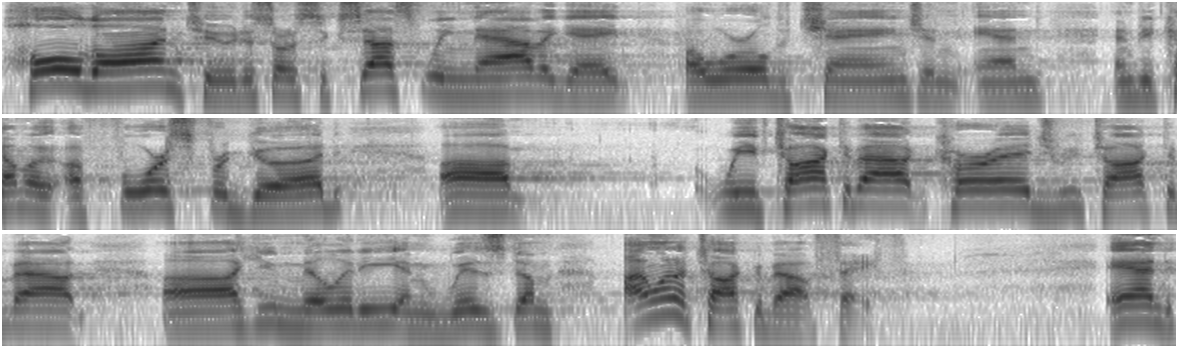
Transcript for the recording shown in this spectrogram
hold on to to sort of successfully navigate a world of change and, and, and become a, a force for good. Uh, we've talked about courage, we've talked about uh, humility and wisdom. I want to talk about faith. And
